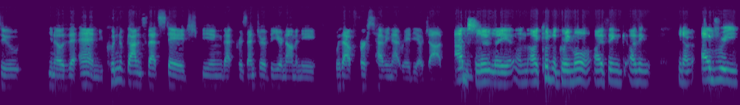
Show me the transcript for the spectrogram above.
to you know the end. You couldn't have gotten to that stage being that presenter of the year nominee without first having that radio job. Absolutely and i couldn't agree more. I think i think you know every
